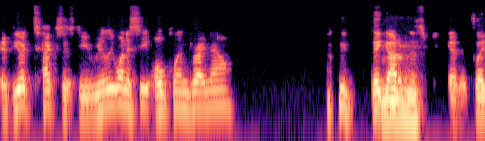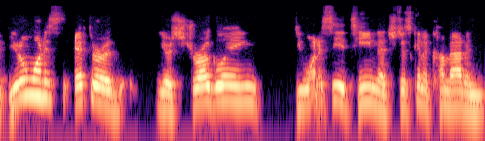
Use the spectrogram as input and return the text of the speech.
if you're Texas, do you really want to see Oakland right now? they got mm-hmm. them this weekend. It's like you don't want to after a, you're struggling. Do you want to see a team that's just going to come out and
